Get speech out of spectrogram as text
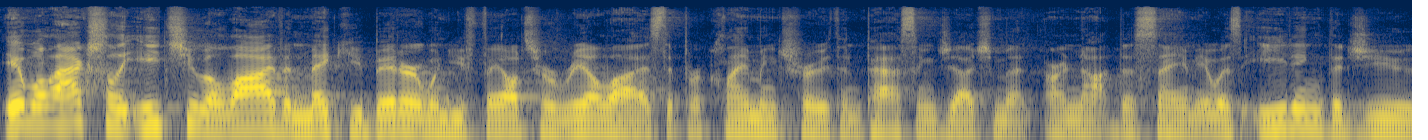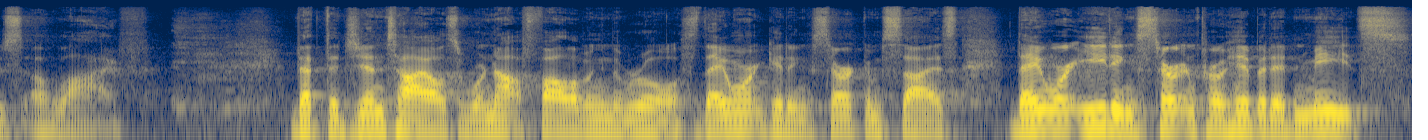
It will actually eat you alive and make you bitter when you fail to realize that proclaiming truth and passing judgment are not the same. It was eating the Jews alive that the Gentiles were not following the rules. They weren't getting circumcised. They were eating certain prohibited meats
